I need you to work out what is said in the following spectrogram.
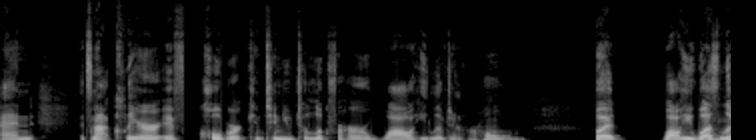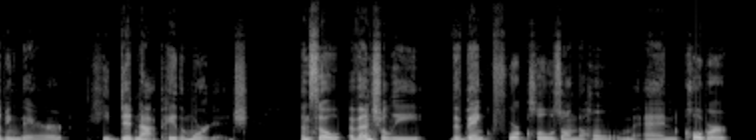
and it's not clear if Colbert continued to look for her while he lived in her home. But while he was living there, he did not pay the mortgage. And so eventually, the bank foreclosed on the home, and Colbert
